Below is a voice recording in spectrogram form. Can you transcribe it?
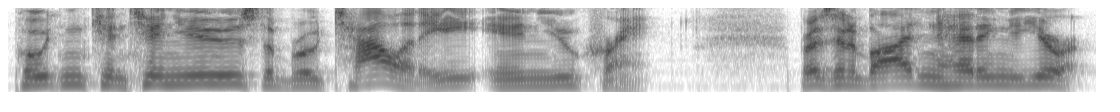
Putin continues the brutality in Ukraine. President Biden heading to Europe.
